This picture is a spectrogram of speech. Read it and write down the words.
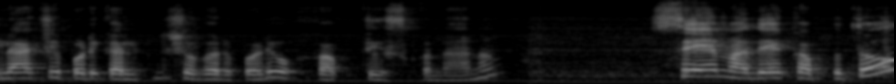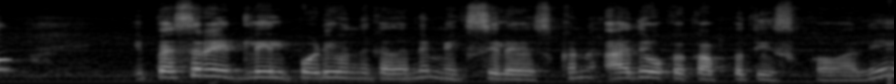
ఇలాచీ పొడి కలిపిన షుగర్ పొడి ఒక కప్ తీసుకున్నాను. సేమ్ అదే కప్పుతో పెసర ఇడ్లీల పొడి ఉంది కదండి మిక్సీలో వేసుకొని అది ఒక కప్పు తీసుకోవాలి.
